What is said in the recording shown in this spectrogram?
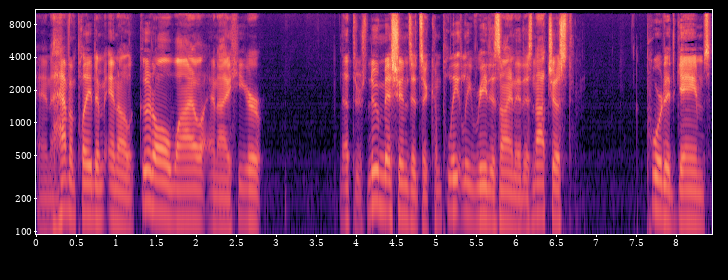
And I haven't played them in a good old while. And I hear that there's new missions. It's a completely redesign. It is not just ported games,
